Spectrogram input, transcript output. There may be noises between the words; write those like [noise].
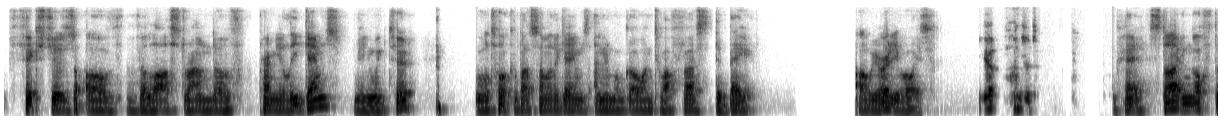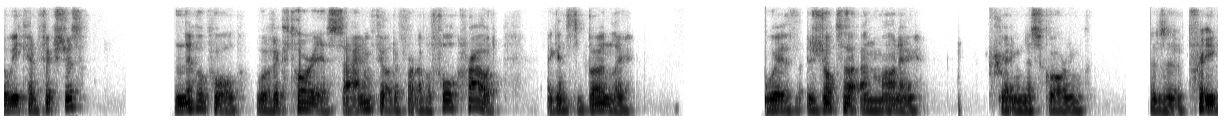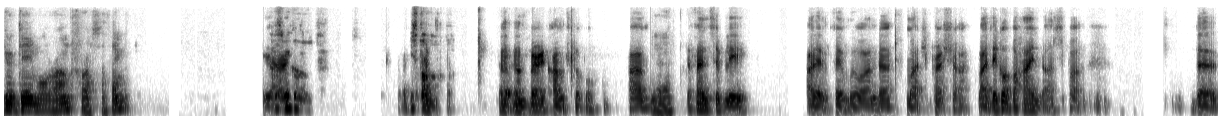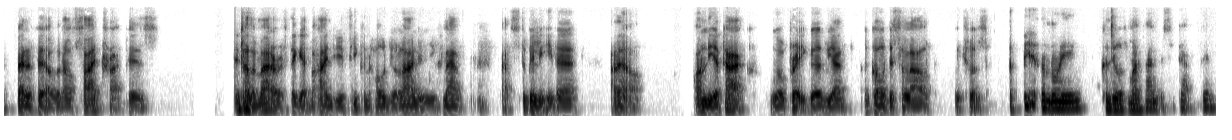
fixtures of the last round of Premier League games, being week two. We will talk about some of the games and then we'll go on to our first debate. Are we ready, boys? Yep, 100. Okay, starting off the weekend fixtures. Liverpool were victorious at Anfield in front of a full crowd against Burnley, with Jota and Mane getting the scoring. It was a pretty good game all round for us, I think. Yeah. As we go. You start. It was very comfortable. Um, yeah. Defensively, I didn't think we were under much pressure. Like they got behind us, but the benefit of an offside trap is it doesn't matter if they get behind you if you can hold your line and you can have that stability there. I mean, on the attack, we were pretty good. We had a goal disallowed, which was a bit annoying because it was my fantasy captain.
